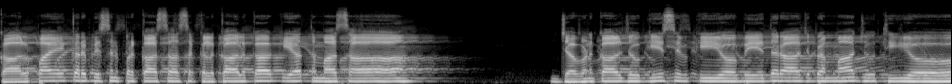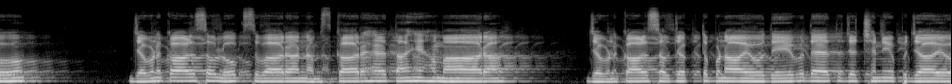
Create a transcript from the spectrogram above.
ਕਾਲ ਪਾਏ ਕਰ ਬਿਸਨ ਪ੍ਰਕਾਸ਼ਾ, ਸਕਲ ਕਾਲ ਕਾ ਕੀਆ ਤਮਾਸਾ ਜਵਨ ਕਾਲ ਜੋਗੀ ਸਿਵ ਕੀਓ, ਬੇਦ ਰਾਜ ਬ੍ਰਹਮਾ ਜੋਥੀਓ ਜਵਨ ਕਾਲ ਸਭ ਲੋਕ ਸਵਾਰਾ ਨਮਸਕਾਰ ਹੈ ਤਾਹੇ ਹਮਾਰਾ। ਜਵਨ ਕਾਲ ਸਭ ਜਗਤ ਬਣਾਇਓ ਦੇਵ ਦੈਤ ਜਛਨੇ ਉਪਜਾਇਓ।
